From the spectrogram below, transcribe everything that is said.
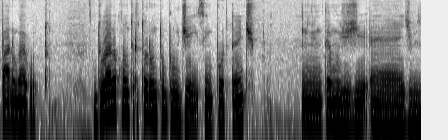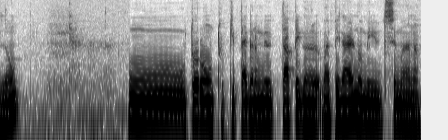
para o garoto. Duelo contra o Toronto Blue Jays é importante em termos de é, divisão. O Toronto que pega no meio tá pegando, vai pegar no meio de semana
